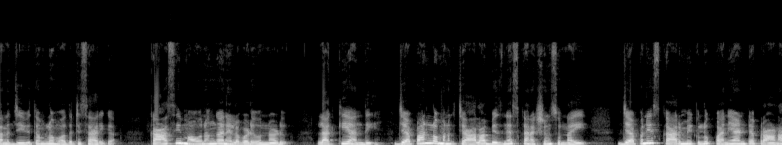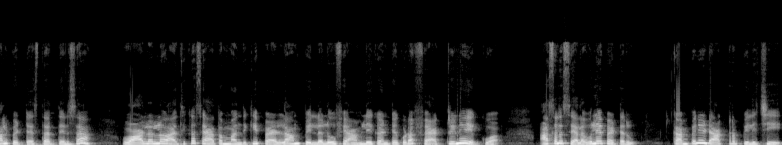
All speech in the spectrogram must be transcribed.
తన జీవితంలో మొదటిసారిగా. కాశీ మౌనంగా నిలబడి ఉన్నాడు. లక్కీ అంది జపాన్లో మనకు చాలా బిజినెస్ కనెక్షన్స్ ఉన్నాయి. జపనీస్ కార్మికులు పని అంటే ప్రాణాలు పెట్టేస్తారు తెలుసా? వాళ్ళల్లో అధిక శాతం మందికి పెళ్ళాం పిల్లలు ఫ్యామిలీ కంటే కూడా ఫ్యాక్టరీనే ఎక్కువ. అసలు సెలవులే పెట్టరు. కంపెనీ డాక్టర్ పిలిచి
